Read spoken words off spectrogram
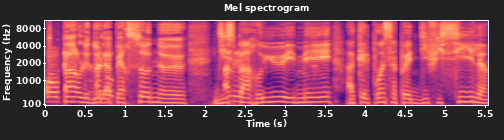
on parle de la personne euh, ah, disparue, aimée, à quel point ça peut être difficile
